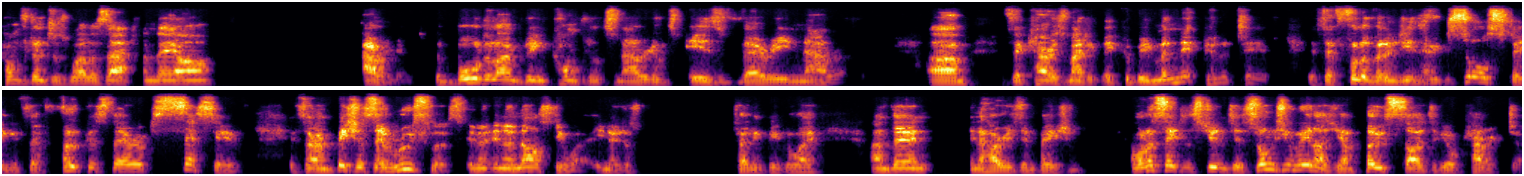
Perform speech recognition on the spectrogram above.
confident as well as that, and they are arrogant. The borderline between confidence and arrogance is very narrow. Um, if they're charismatic, they could be manipulative. If they're full of energy, they're exhausting. If they're focused, they're obsessive. If they're ambitious, they're ruthless in a, in a nasty way, you know, just turning people away. And then in a hurry is impatient. And what I say to the students is, as long as you realize you have both sides of your character,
